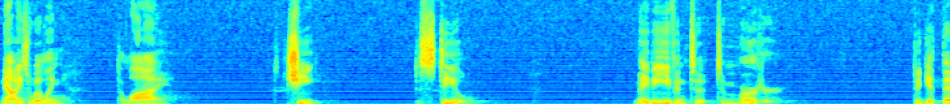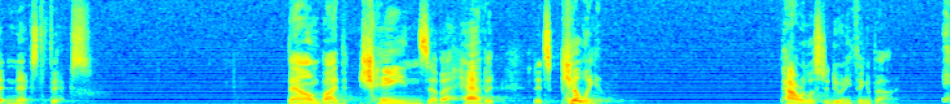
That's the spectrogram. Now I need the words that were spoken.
Now he's willing to lie, to cheat, to steal, maybe even to, to murder to get that next fix. Bound by the chains of a habit that's killing him, powerless to do anything about it.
